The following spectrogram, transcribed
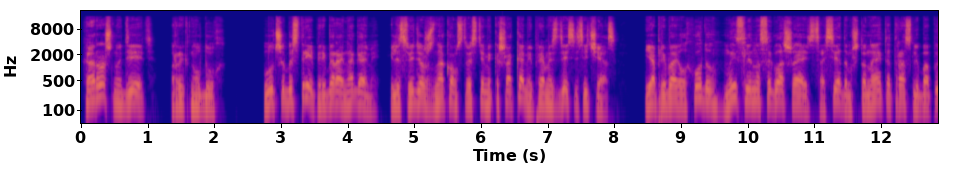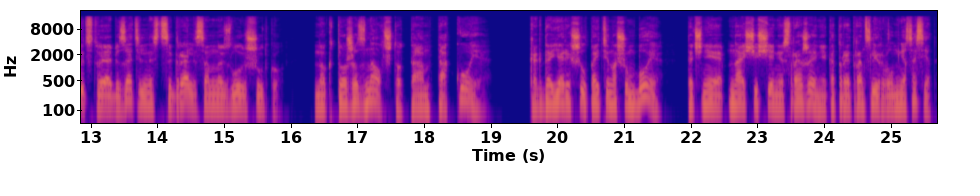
«Хорош нудеть!» — рыкнул дух. «Лучше быстрее перебирай ногами, или сведешь знакомство с теми кошаками прямо здесь и сейчас». Я прибавил ходу, мысленно соглашаясь с соседом, что на этот раз любопытство и обязательность сыграли со мной злую шутку. Но кто же знал, что там такое? Когда я решил пойти на шум боя, точнее, на ощущение сражения, которое транслировал мне сосед,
